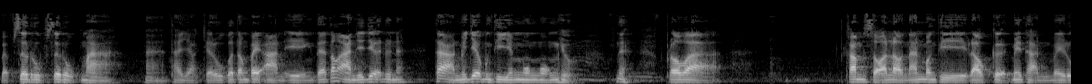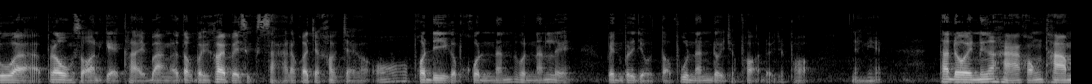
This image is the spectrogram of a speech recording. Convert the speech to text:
แบบสรุปสรุปมานะถ้าอยากจะรู้ก็ต้องไปอ่านเอง แต่ต้องอ่านเยอะๆด้วยนะ ถ้าอ่านไม่เยอะบางทียังงงๆอยู่นะเพราะว่า คำสอนเหล่านั้นบางทีเราเกิดไม่ทันไม่รู้ว่า พระองค์สอนแก่ใครบ้างเราต้องไปค่อยไปศึกษาเราก็จะเข้าใจว่าอ๋อพอดีกับคนนั้นคนนั้นเลย เป็นประโยชน์ต่อผู้นั้นโดยเฉพาะโดยเฉพาะอย่างนี้ถ้าโดยเนื้อหาของธรรม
